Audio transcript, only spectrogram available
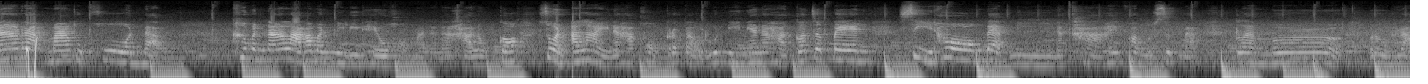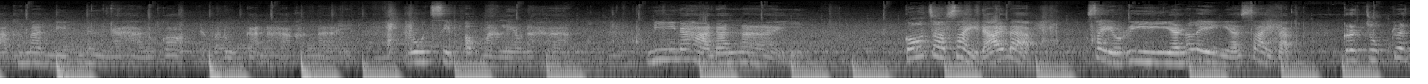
น่ารักมากทุกคนแบบ คือมันน่ารักอะมันมีดีเทลของมันนะคะ แล้วก็ส่วนอะไหล่นะคะของกระเป๋ารุ่นนี้เนี่ยนะคะ ก็จะเป็นสีทองแบบนี้นะคะ ให้ความรู้สึกแบบกลมเมอร์หรูหราขึ้นมานิดนึงนะคะ แล้วก็เดี๋ยวมาดูกันนะคะข้างในรูดซิปออกมาแล้วนะคะ นี่นะคะด้านในก็จะใส่ได้แบบ ใส่เหรียญอะไรอย่างเงี้ยใส่แบบกระจุกกระ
